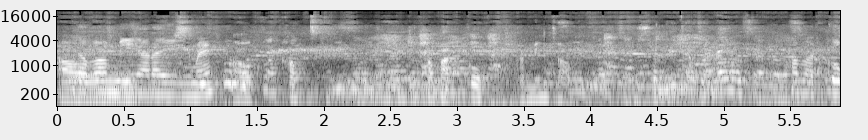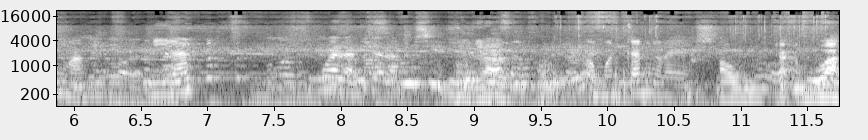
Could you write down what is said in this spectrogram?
เอา แล้วก็มีอะไรอีกไหมเอาข้าวข้าวผัดกุ้งขมิ้นจ่องข้าวผัดกุ้งอะ มีนะอย่าเอาเหมือนกันกับอะไรอะเอากะหมูอะ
